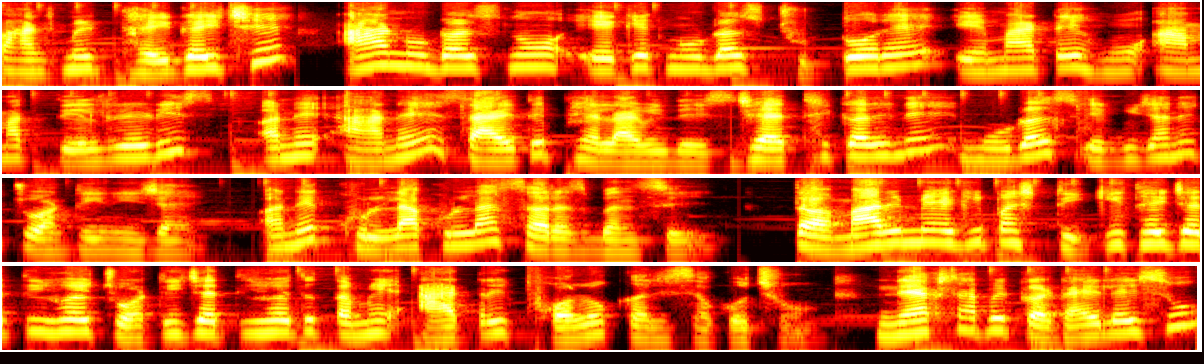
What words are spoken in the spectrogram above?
પાંચ મિનિટ થઈ ગઈ છે. આ નૂડલ્સનો એક એક નૂડલ્સ છૂટો રહે, એ માટે હું આમાં તેલ રેડીશ અને આને સાઈડે ફેલાવી દઈશ, જેથી કરીને નૂડલ્સ એકબીજાને ચોંટી નહીં જાય અને ખુલ્લા ખુલ્લા સરસ બનશે. તમારી મેગી પણ સ્ટીકી થઈ જતી હોય, ચોંટી જતી હોય, તો તમે આ ટ્રીક ફોલો કરી શકો છો. નેક્સ્ટ આપણે કઢાઈ લઈશું.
